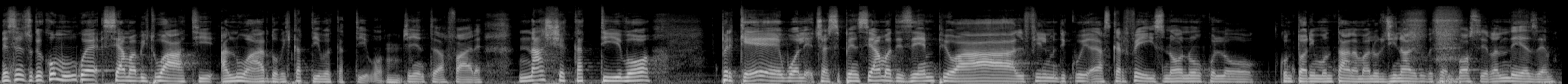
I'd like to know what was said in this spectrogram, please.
Nel senso che comunque siamo abituati al noir dove il cattivo è cattivo, mm. c'è niente da fare. Nasce cattivo perché vuole, cioè se pensiamo ad esempio al film di cui a Scarface, no? non quello con Tony Montana, ma l'originale dove c'è il boss irlandese.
